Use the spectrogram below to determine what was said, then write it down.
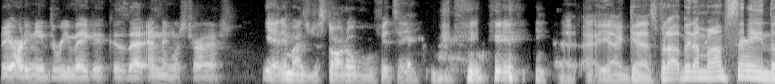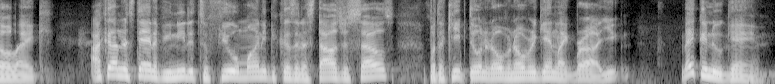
They already need to remake it because that ending was trash. Yeah, they might as well just start over with 15. Uh, uh, yeah, I guess. But I mean, I'm, I'm saying though, like, I can understand if you needed to fuel money because the nostalgia sells, but to keep doing it over and over again, like, bruh, you make a new game.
